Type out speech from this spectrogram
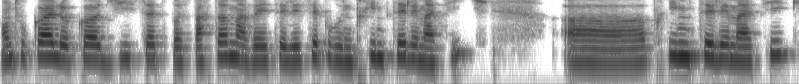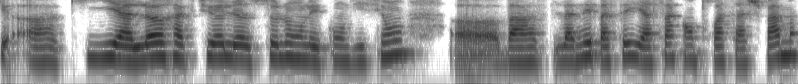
en tout cas, le code J7 postpartum avait été laissé pour une prime télématique. Euh, prime télématique qui, à l'heure actuelle, selon les conditions, ben, l'année passée, il y a 53 sages-femmes.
